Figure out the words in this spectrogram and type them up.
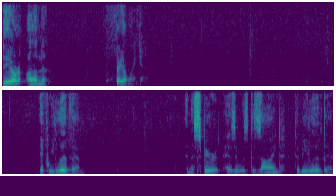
They are unfailing. If we live them in the Spirit as it was designed to be lived in.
